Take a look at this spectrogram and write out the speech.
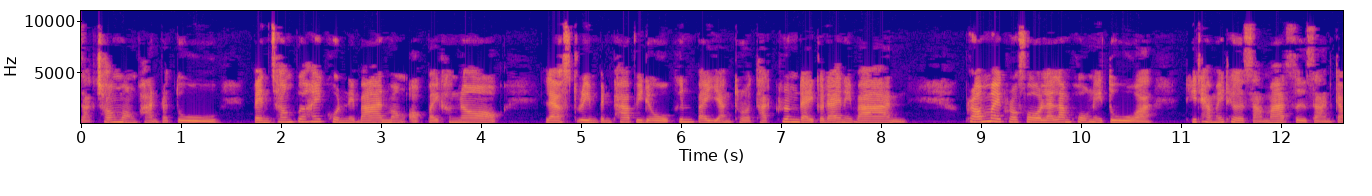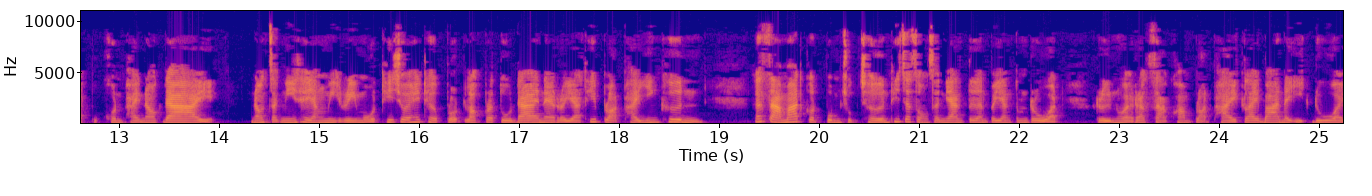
จากช่องมองผ่านประตู เป็นช่องเพื่อให้คนในบ้านมองออกไปข้างนอก แล้วสตรีมเป็นภาพวิดีโอขึ้นไปยังโทรทัศน์เครื่องใดก็ได้ในบ้าน พร้อมไมโครโฟนและลำโพงในตัว ที่ทำให้เธอสามารถสื่อสารกับบุคคลภายนอกได้ นอกจากนี้เธอยังมีรีโมทที่ช่วยให้เธอปลดล็อกประตูได้ในระยะที่ปลอดภัยยิ่งขึ้น และสามารถกดปุ่มฉุกเฉินที่จะส่งสัญญาณเตือนไปยังตำรวจ หรือหน่วยรักษาความปลอดภัยใกล้บ้านได้อีกด้วย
